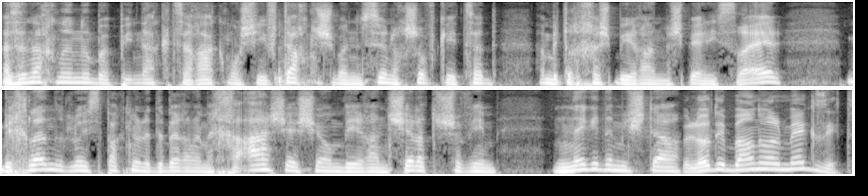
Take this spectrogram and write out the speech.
אז אנחנו היינו בפינה קצרה, כמו שהבטחנו, שבניסיון לחשוב כיצד המתרחש באיראן משפיע על ישראל. בכלל עוד לא הספקנו לדבר על המחאה שיש היום באיראן של התושבים נגד המשטר, ולא דיברנו על מגזיט.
